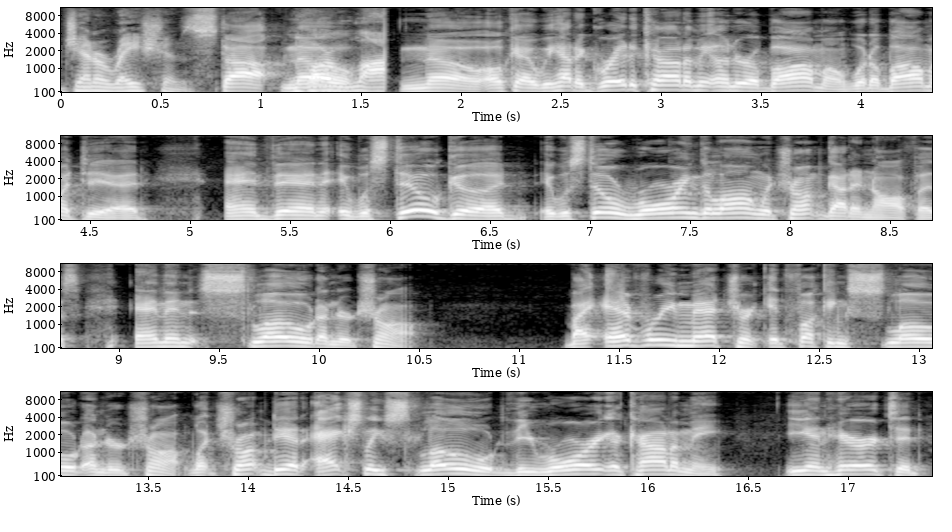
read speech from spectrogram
generations. Stop. No. no. Okay. We had a great economy under Obama, what Obama did. And then it was still good. It was still roaring along when Trump got in office. And then it slowed under Trump. By every metric, it fucking slowed under Trump. What Trump did actually slowed the roaring economy he inherited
